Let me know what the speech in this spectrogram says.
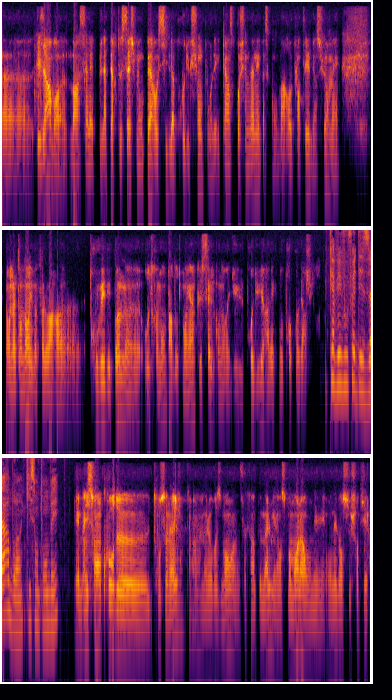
euh, des arbres, bah, c'est la, la, perte sèche, mais on perd aussi de la production pour les 15 prochaines années, parce qu'on va replanter, bien sûr, mais en attendant, il va falloir euh, trouver des pommes euh, autrement, par d'autres moyens que celles qu'on aurait dû produire avec nos propres vergers. Qu'avez-vous fait des arbres qui sont tombés? Eh ben, ils sont en cours de tronçonnage, hein, malheureusement, ça fait un peu mal, mais en ce moment là, on est, on est dans ce chantier-là.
